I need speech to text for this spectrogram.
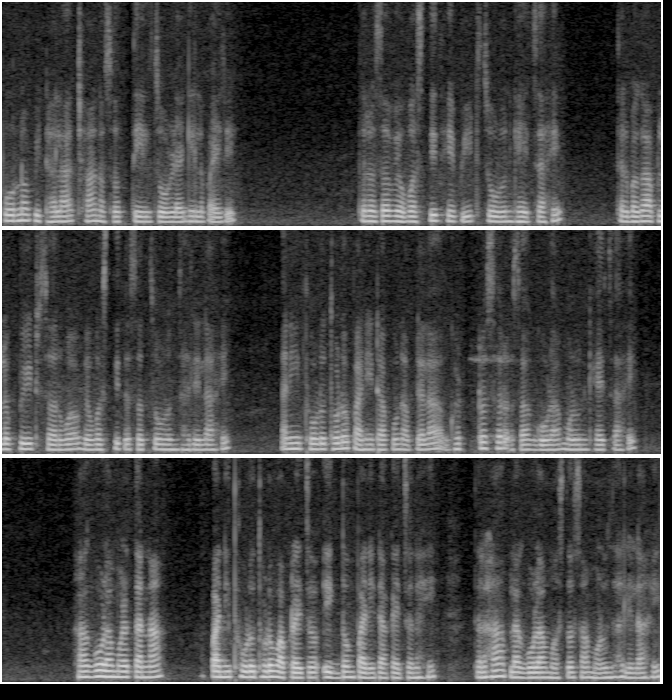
पूर्ण पिठाला छान असं तेल चोळलं गेलं पाहिजे. तर असं व्यवस्थित हे पीठ चोळून घ्यायचं आहे. तर बघा आपलं पीठ सर्व व्यवस्थित असं चोळून झालेलं आहे. आणि थोडं थोडं पाणी टाकून आपल्याला घट्टसर असा गोळा मळून घ्यायचा आहे. हा गोळा मळताना पाणी थोडं थोडं वापरायचं. एकदम पाणी टाकायचं नाही. तर हा आपला गोळा मस्त असा मळून झालेला आहे.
